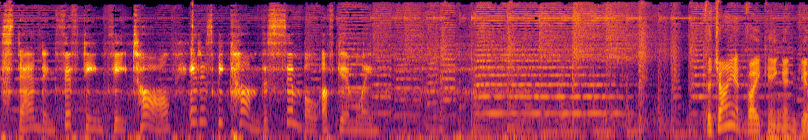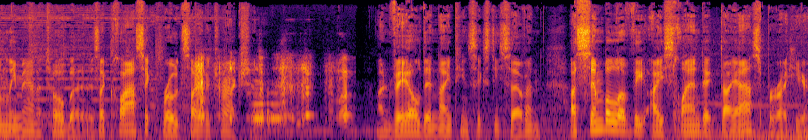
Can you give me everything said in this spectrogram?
Standing 15 feet tall, it has become the symbol of Gimli. The Giant Viking in Gimli, Manitoba is a classic roadside attraction. Unveiled in 1967, a symbol of the Icelandic diaspora here.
